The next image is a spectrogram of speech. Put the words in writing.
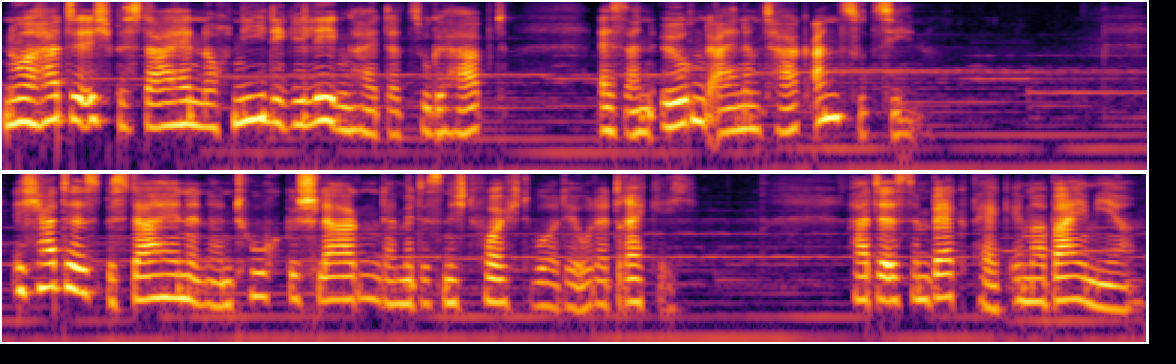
Nur hatte ich bis dahin noch nie die Gelegenheit dazu gehabt, es an irgendeinem Tag anzuziehen. Ich hatte es bis dahin in ein Tuch geschlagen, damit es nicht feucht wurde oder dreckig. Hatte es im Backpack immer bei mir.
